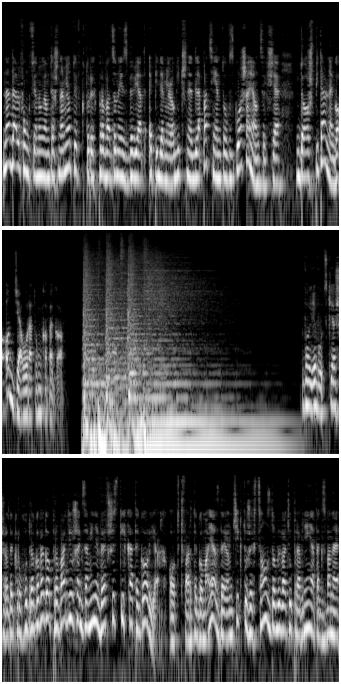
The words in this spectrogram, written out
Nadal funkcjonują też namioty, w których prowadzony jest wywiad epidemiologiczny dla pacjentów zgłaszających się do szpitalnego oddziału ratunkowego. Wojewódzki Ośrodek Ruchu Drogowego prowadzi już egzaminy we wszystkich kategoriach. Od 4 maja zdają ci, którzy chcą zdobywać uprawnienia tzw.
